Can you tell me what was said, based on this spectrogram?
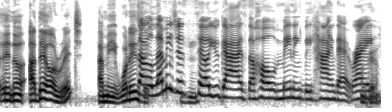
You know, are they all rich? I mean, what is So it? Mm-hmm. let me just tell you guys the whole meaning behind that, right? Okay.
